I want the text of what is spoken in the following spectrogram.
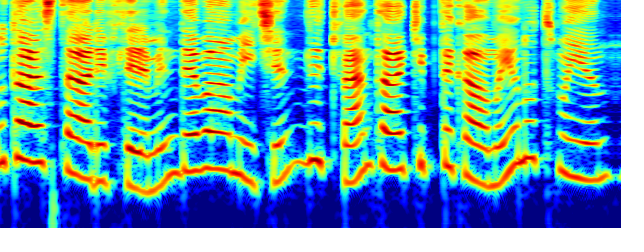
Bu tarz tariflerimin devamı için lütfen takipte kalmayı unutmayın.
